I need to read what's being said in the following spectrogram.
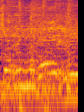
Johnny Derby.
